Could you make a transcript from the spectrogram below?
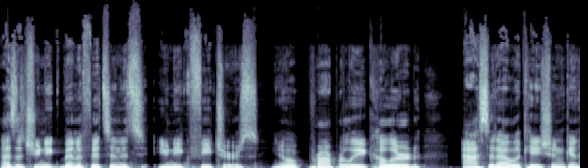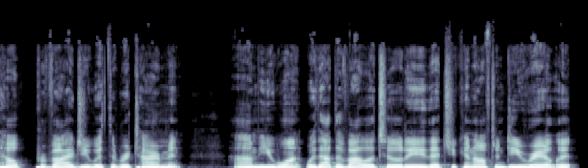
has its unique benefits and its unique features. You know, properly colored asset allocation can help provide you with the retirement um, you want without the volatility that you can often derail it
